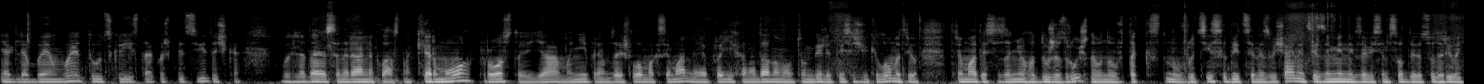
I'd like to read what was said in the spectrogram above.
як для BMW. Тут скрізь також підсвіточка. Виглядає все нереально класно. Кермо просто я мені прям зайшло максимально. Я проїхав на даному автомобілі тисячу кілометрів. Триматися за нього дуже зручно. Воно в так ну, в руці сидить. Це не звичайний цей замінник за 800-900 гривень,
